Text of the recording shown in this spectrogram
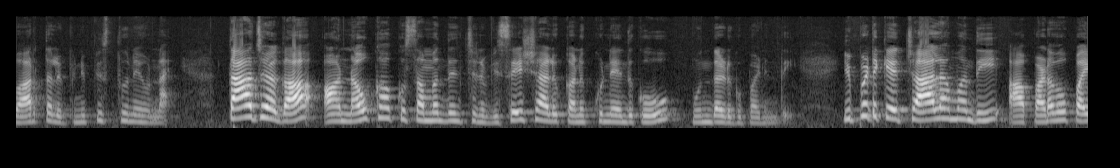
వార్తలు వినిపిస్తూనే ఉన్నాయి. తాజాగా ఆ నౌకకు సంబంధించిన విశేషాలు కనుక్కునేందుకు ముందడుగు పడింది. ఇప్పటికే చాలామంది ఆ పడవపై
